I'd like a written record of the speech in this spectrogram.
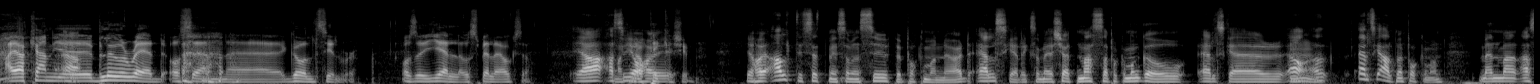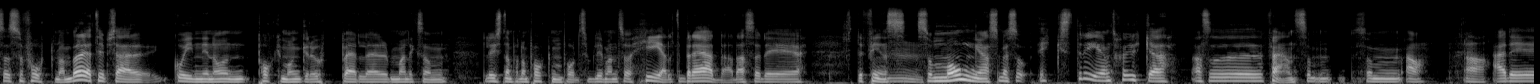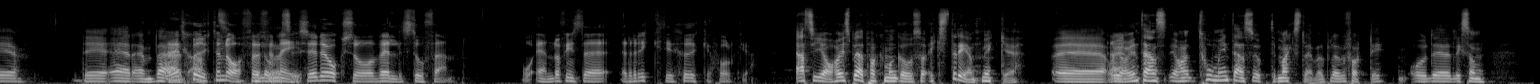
ja, jag kan ju Ja. Blue Red och sen eh, Gold Silver. Och så Yellow spelar jag också. ja, Alltså jag ha har, ju, jag har ju alltid sett mig som en super Pokémon-nörd. Älskar liksom, jag har kört massa Pokémon Go, älskar, ja, Mm. älskar allt med Pokémon. Men man, alltså så fort man börjar typ så här gå in i någon Pokémon-grupp eller man liksom lyssnar på någon Pokémon-podd så blir man så helt brädad. Alltså det, det finns Mm. så många som är så extremt sjuka, alltså fans som, som ja, Ja. det, det är en Det värld är rätt sjukt ändå, för för sig mig i. så är det också väldigt stor fan. Och ändå finns det riktigt sjuka folk. Ja. Alltså jag har ju spelat Pokémon Go så extremt mycket. Eh, och jag, har inte ens, jag tog mig inte ens upp till maxlevel på level 40. Och det är liksom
